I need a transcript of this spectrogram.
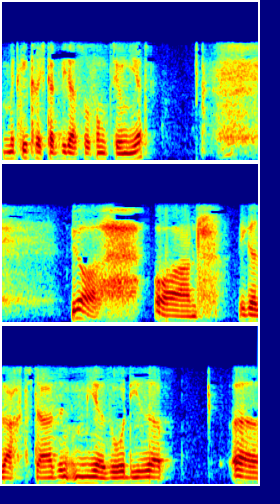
mitgekriegt hat, wie das so funktioniert. Ja, und wie gesagt, da sind mir so diese äh,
